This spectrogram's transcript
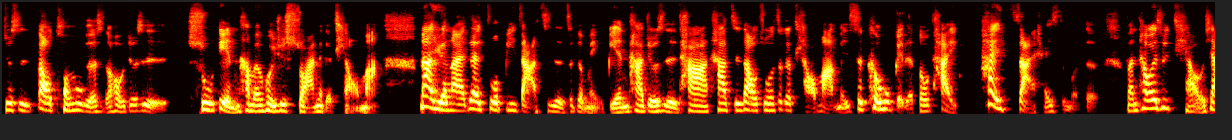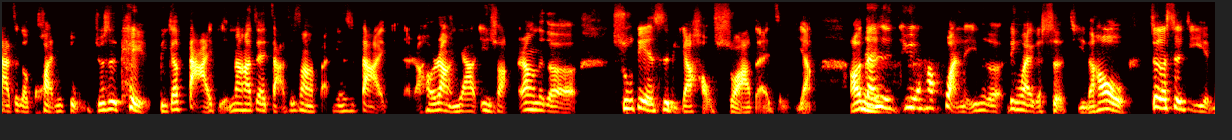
就是到通路的时候，就是书店他们会去刷那个条码。那原来在做 B 杂志的这个美编，他就是他他知道说这个条码每次客户给的都太。太窄还是什么的，反正他会去调一下这个宽度，就是可以比较大一点，让它在杂志上的版面是大一点的，然后让人家印刷，让那个书店是比较好刷的，还是怎么样？然后但是因为他换了那个另外一个设计，然后这个设计也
